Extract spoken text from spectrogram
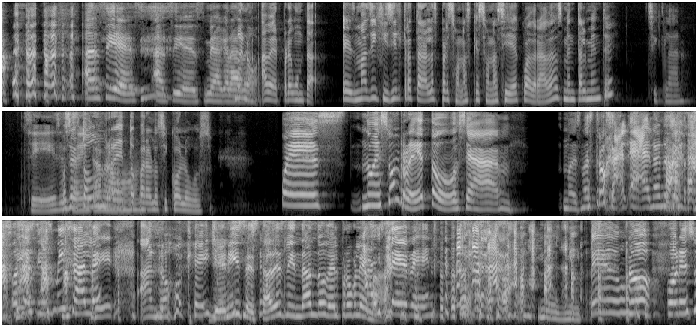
así es, así es, me agrada. Bueno, a ver, pregunta, ¿es más difícil tratar a las personas que son así de cuadradas mentalmente? Sí, claro. Sí, sí O sea, es todo un reto para los psicólogos. Pues no es un reto, o sea, no es nuestro jale. Ah, no. O sea, si es mi jale, Sí. Ah, no, ok. Jenny se está deslindando del problema. ahí se ven. no es mi pedo. No, por eso,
